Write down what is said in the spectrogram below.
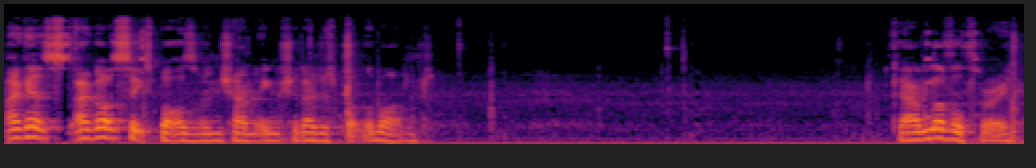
I guess I got six bottles of enchanting. Should I just put them on? Okay, I'm level three.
